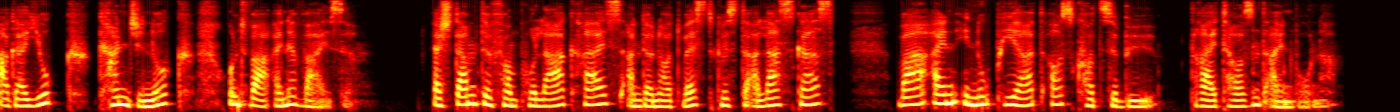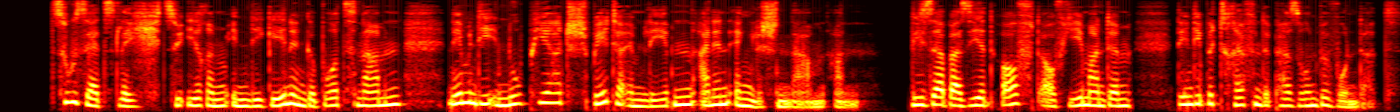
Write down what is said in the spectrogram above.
Agayuk Kanjenuk und war eine Waise. Er stammte vom Polarkreis an der Nordwestküste Alaskas, war ein Inupiat aus Kotzebue, 3000 Einwohner. Zusätzlich zu ihrem indigenen Geburtsnamen nehmen die Inupiat später im Leben einen englischen Namen an. Dieser basiert oft auf jemandem, den die betreffende Person bewundert.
